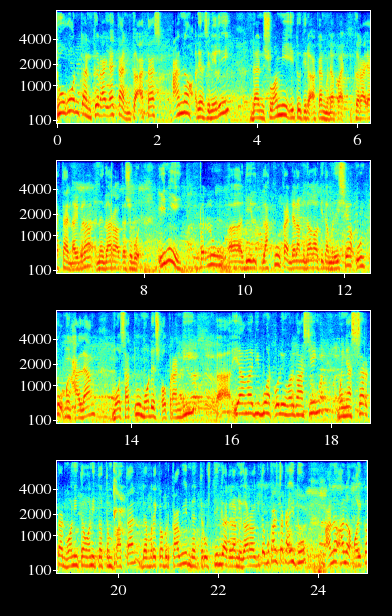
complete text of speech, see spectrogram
turunkan kerakyatan ke atas anak dia sendiri dan suami itu tidak akan mendapat kerakyatan daripada negara tersebut. Ini perlu uh, dilakukan dalam negara kita Malaysia untuk menghalang satu modus operandi uh, yang uh, dibuat oleh warga asing menyasarkan wanita-wanita tempatan dan mereka berkahwin dan terus tinggal dalam negara kita. Bukan setakat itu, anak-anak mereka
